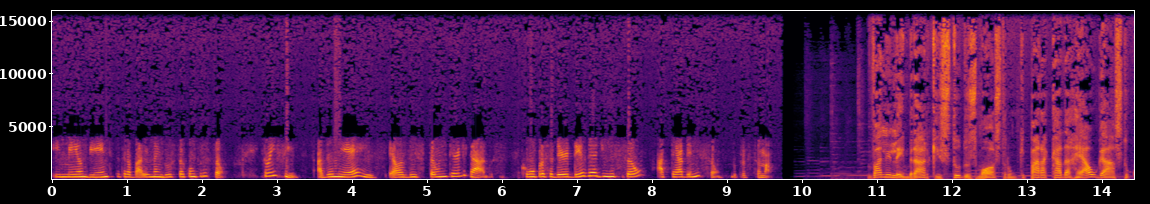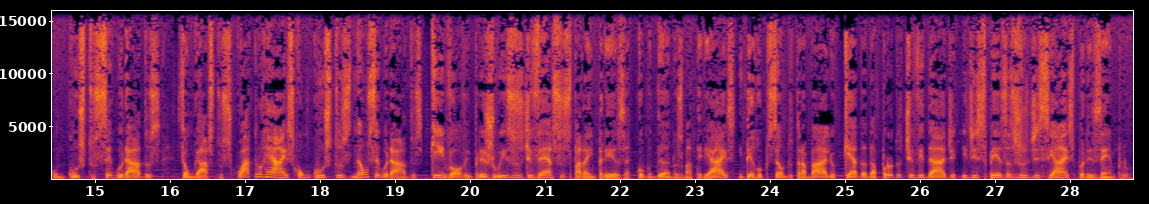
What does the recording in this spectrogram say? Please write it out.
e meio ambiente de trabalho na indústria da construção. Então, enfim, as NRs, elas estão interligadas. Como proceder desde a admissão até a demissão do profissional. Vale lembrar que estudos mostram que para cada real gasto com custos segurados, são gastos R$ reais com custos não segurados, que envolvem prejuízos diversos para a empresa, como danos materiais, interrupção do trabalho, queda da produtividade e despesas judiciais, por exemplo.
